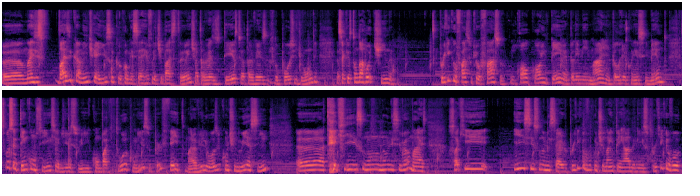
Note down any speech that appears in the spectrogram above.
Uh, mas basicamente é isso que eu comecei a refletir bastante através do texto e através do post de ontem, essa questão da rotina. Por que, que eu faço o que eu faço? Com qual, qual empenho? É pela minha imagem, pelo reconhecimento? Se você tem consciência disso e compactua com isso, perfeito, maravilhoso e continue assim uh, até que isso não, não lhe sirva mais. Só que e se isso não me serve? Por que, que eu vou continuar empenhado nisso? Por que, que eu vou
